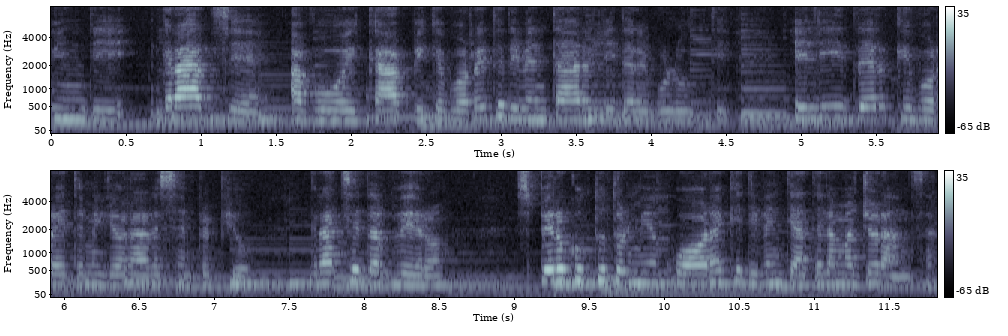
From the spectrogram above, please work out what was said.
Quindi grazie a voi capi che vorrete diventare leader evoluti e leader che vorrete migliorare sempre più. Grazie davvero. Spero con tutto il mio cuore che diventiate la maggioranza.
